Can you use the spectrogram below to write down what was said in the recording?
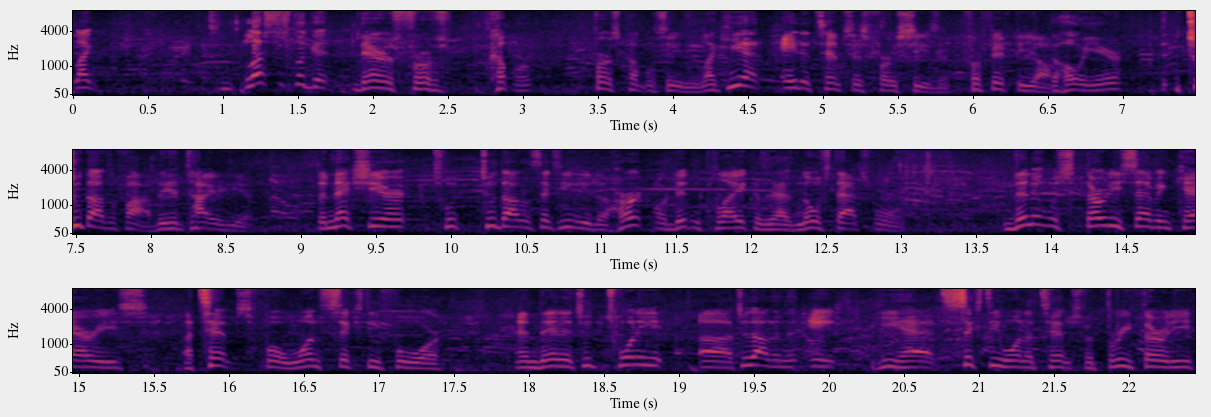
like, let's just look at Darren's first couple, first couple seasons. Like he had eight attempts his first season for 50 yards. The whole year. 2005, the entire year. The next year, tw 2006, he either hurt or didn't play because it has no stats for him. Then it was 37 carries, attempts for 164. And then in 20, uh, 2008, he had 61 attempts for 330.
